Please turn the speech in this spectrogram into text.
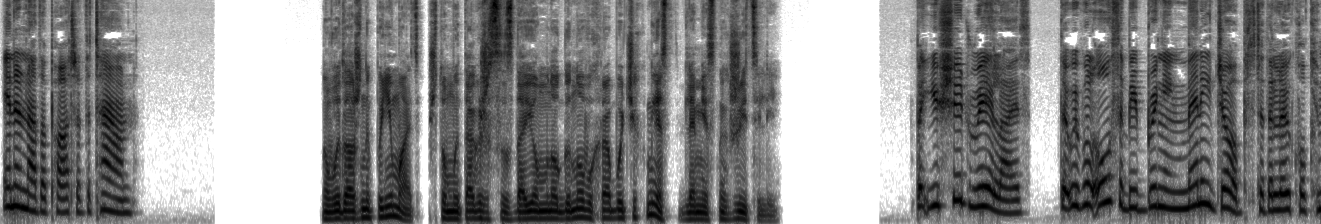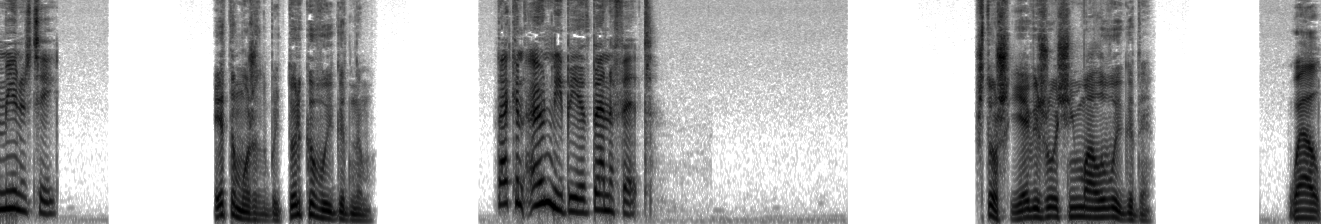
in another part of the town. Но вы должны понимать, что мы также создаем много новых рабочих мест для местных жителей. But you should realize that we will also be bringing many jobs to the local community. Это может быть только выгодным. That can only be of benefit. Что ж, я вижу очень мало выгоды. Well,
